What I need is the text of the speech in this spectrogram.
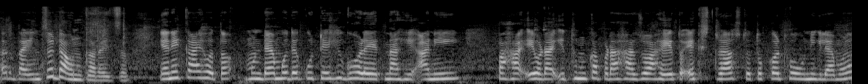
अर्धा इंच डाऊन करायचं. याने काय होतं? मुंड्यामध्ये कुठेही घोळ येत नाही आणि पहा एवढा इथून कपडा हा जो आहे तो एक्स्ट्रा असतो तो कट होऊन निघल्यामुळं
